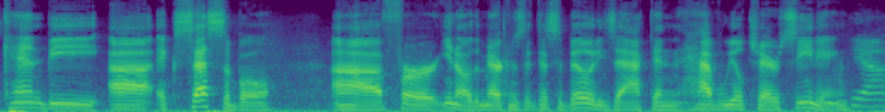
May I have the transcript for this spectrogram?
can be uh, accessible uh, for you know the Americans with Disabilities Act and have wheelchair seating. Yeah.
